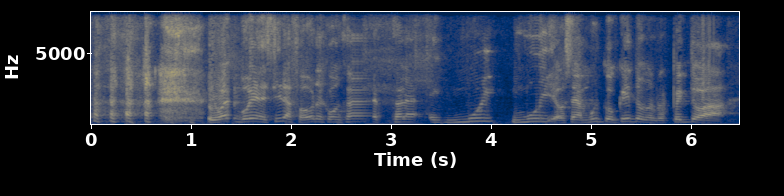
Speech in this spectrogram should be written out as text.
Igual voy a decir a favor de Juan Jara, es muy, muy, o sea, muy coqueto con respecto a,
